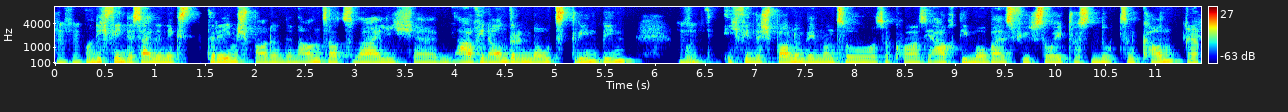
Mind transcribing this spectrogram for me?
Mhm. Und ich finde es einen extrem spannenden Ansatz, weil ich ähm, auch in anderen Nodes drin bin. Mhm. Und ich finde es spannend, wenn man so, so quasi auch die Mobiles für so etwas nutzen kann. Ja.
